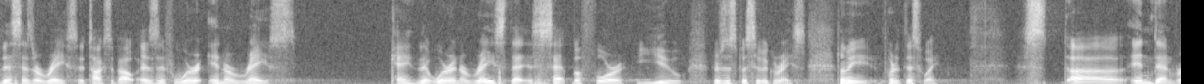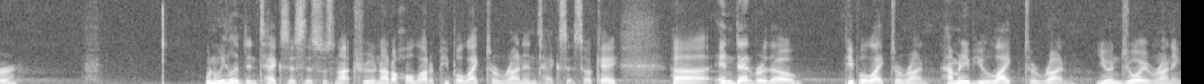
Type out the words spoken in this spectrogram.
this as a race. It talks about as if we're in a race. Okay? That we're in a race that is set before you. There's a specific race. Let me put it this way. Uh, in Denver, when we lived in Texas, this was not true. Not a whole lot of people like to run in Texas, okay? Uh, in Denver, though, people like to run. How many of you like to run? You enjoy running?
